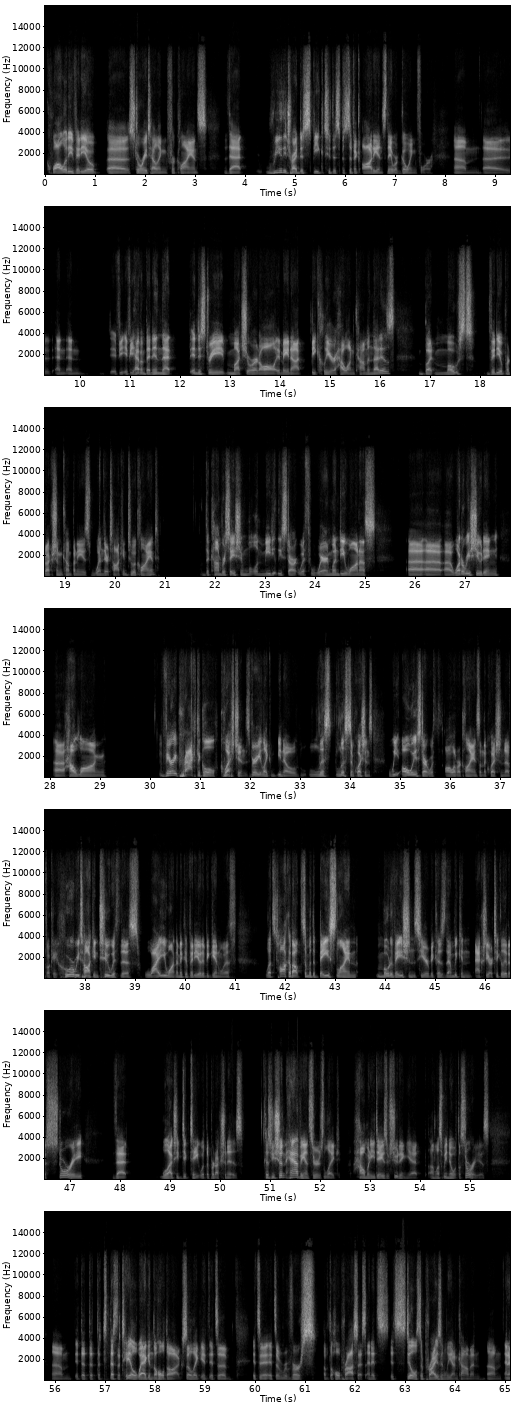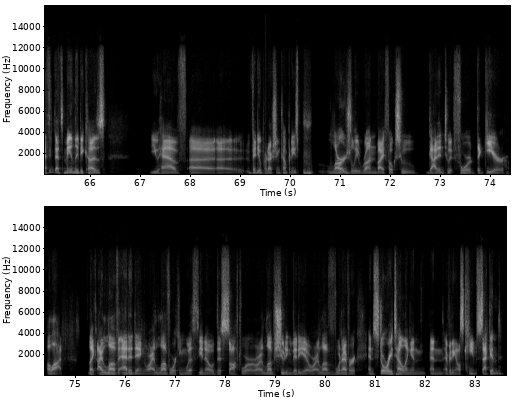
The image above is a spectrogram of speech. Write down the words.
quality video uh, storytelling for clients that really tried to speak to the specific audience they were going for. Um, uh, and and if you, if you haven't been in that industry much or at all, it may not be clear how uncommon that is. But most video production companies, when they're talking to a client, the conversation will immediately start with where and when do you want us? Uh, uh, uh, what are we shooting? Uh, how long? Very practical questions, very like, you know, list lists of questions. We always start with all of our clients on the question of, okay, who are we talking to with this? Why you want to make a video to begin with? let's talk about some of the baseline motivations here because then we can actually articulate a story that will actually dictate what the production is because you shouldn't have answers like how many days of shooting yet unless we know what the story is um it, that, that, that that's the tail wagging the whole dog so like it, it's a it's a it's a reverse of the whole process. And it's it's still surprisingly uncommon. Um and i think that's mainly because you have uh, uh, video production companies pr- largely run by folks who got into it for the gear a lot. Like i love editing or i love working with you know this software or i love shooting video or i love whatever. And storytelling and and everything else came second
